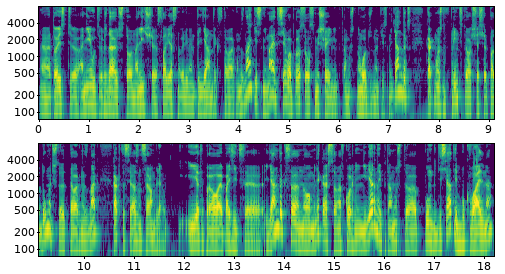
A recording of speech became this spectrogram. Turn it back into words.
Э, то есть э, они утверждают, что наличие словесного элемента Яндекс в товарном знаке снимает все вопросы о смешении, потому что, ну вот же написано Яндекс, как можно в принципе вообще себе подумать, что этот товарный знак как-то связан с Рамблером. И это правовая позиция Яндекса, но мне кажется, она в корне неверной, потому что пункт 10 буквально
